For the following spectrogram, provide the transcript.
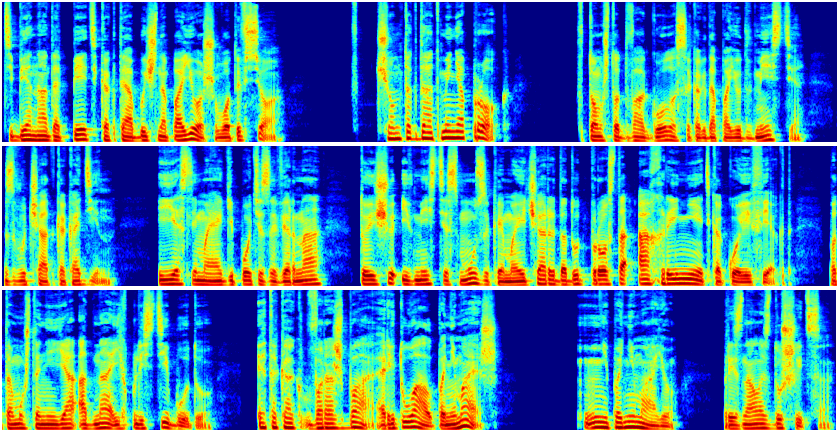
«Тебе надо петь, как ты обычно поешь, вот и все». «В чем тогда от меня прок?» «В том, что два голоса, когда поют вместе, звучат как один. И если моя гипотеза верна – то еще и вместе с музыкой мои чары дадут просто охренеть какой эффект, потому что не я одна их плести буду. Это как ворожба, ритуал, понимаешь? Не понимаю, призналась душица.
